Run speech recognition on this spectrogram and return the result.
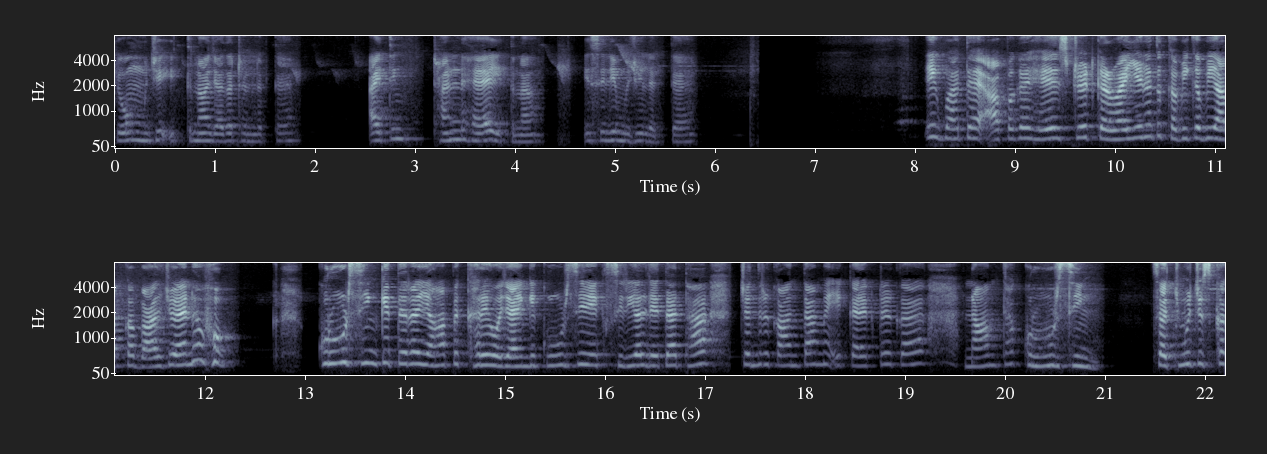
क्यों मुझे इतना ज़्यादा ठंड लगता है। आई थिंक ठंड है इतना, इसीलिए मुझे लगता है। एक बात है, आप अगर हेयर स्ट्रेट करवाइए ना तो कभी कभी आपका बाल जो है ना, वो क्रूर सिंह की तरह यहाँ पे खड़े हो जाएँगे। क्रूर सिंह एक सीरियल देता था, चंद्रकांता में एक कैरेक्टर का नाम था क्रूर सिंह। सचमुच उसका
